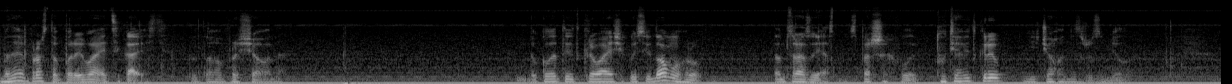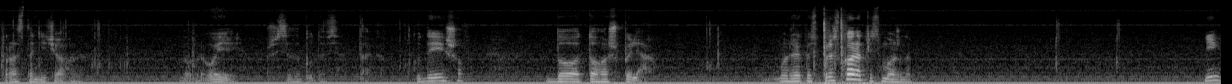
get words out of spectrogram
Мене просто переймає цікавість до того, про що вона. То коли ти відкриваєш якусь відому гру, там зразу ясно, з перших хвилин. Тут я відкрив, нічого не зрозуміло. Просто нічого. Добре, ой-ой, щось я запутався. Так, куди я йшов? До того шпиля. Може якось прискоритись можна? Ні.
